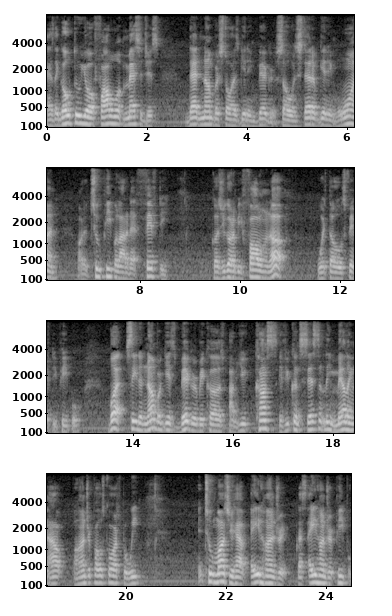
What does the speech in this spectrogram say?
As they go through your follow up messages that number starts getting bigger. So instead of getting one or the two people out of that 50 because you're going to be following up with those 50 people. But see the number gets bigger because um, you const- if you consistently mailing out 100 postcards per week in two months you have 800 that's 800 people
